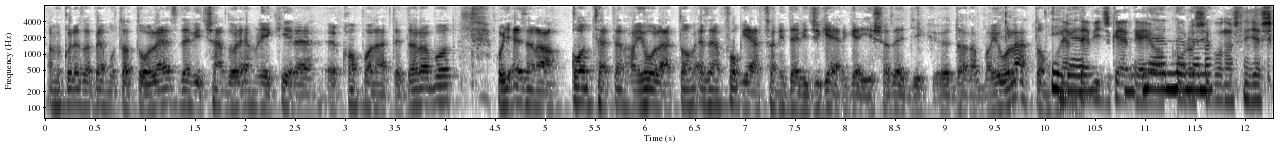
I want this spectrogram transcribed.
amikor ez a bemutató lesz, David Sándor emlékére komponált egy darabot, hogy ezen a koncerten, ha jól látom, ezen fog játszani David Gergely is az egyik darabban. Jól látom? Igen. Nem, David Gergely nem, a Korosi nem, Vonos négyes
